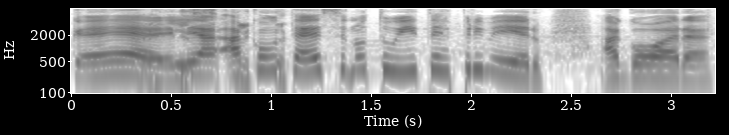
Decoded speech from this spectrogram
é, é ele acontece no Twitter primeiro. Agora,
